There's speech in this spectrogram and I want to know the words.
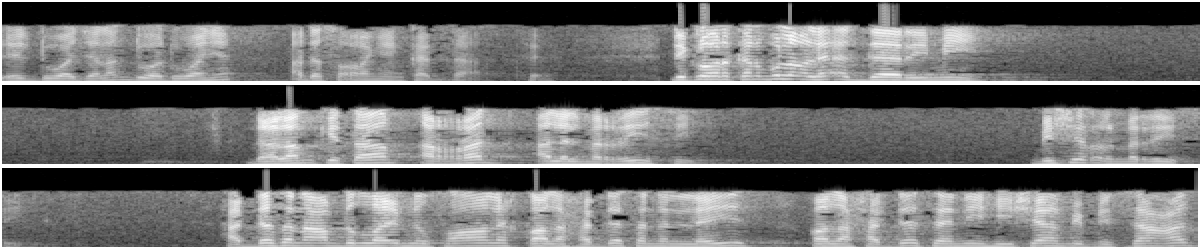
Jadi dua jalan, dua-duanya ada seorang yang kadzab. Dikeluarkan pula oleh Ad-Darimi dalam kitab Ar-Rad al-Marrisi. Bishr al-Marrisi. Haddatsana Abdullah ibn Salih qala haddatsana Al-Laits qala haddatsani Hisham ibn Sa'ad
